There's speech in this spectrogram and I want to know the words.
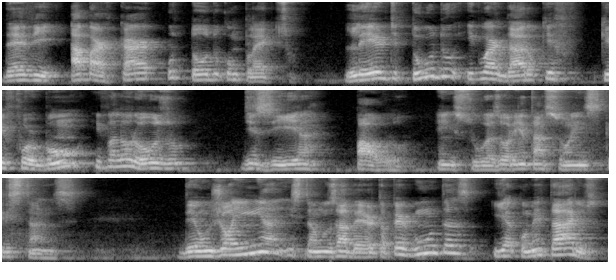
deve abarcar o todo complexo. Ler de tudo e guardar o que, que for bom e valoroso, dizia Paulo em suas orientações cristãs. Dê um joinha, estamos abertos a perguntas e a comentários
